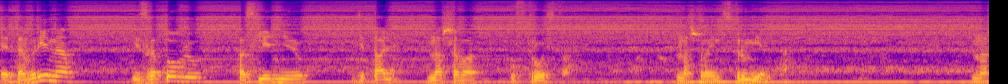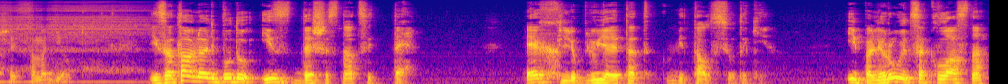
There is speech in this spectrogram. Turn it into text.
это время, изготовлю последнюю деталь нашего устройства, нашего инструмента, нашей самоделки. Изготавливать буду из D16T. Эх, люблю я этот металл все-таки. И полируется классно,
